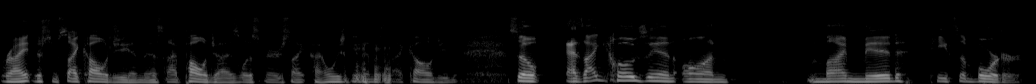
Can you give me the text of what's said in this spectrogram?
right? There's some psychology in this. I apologize, listeners. I, I always get into psychology. But, so as I close in on my mid pizza border,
